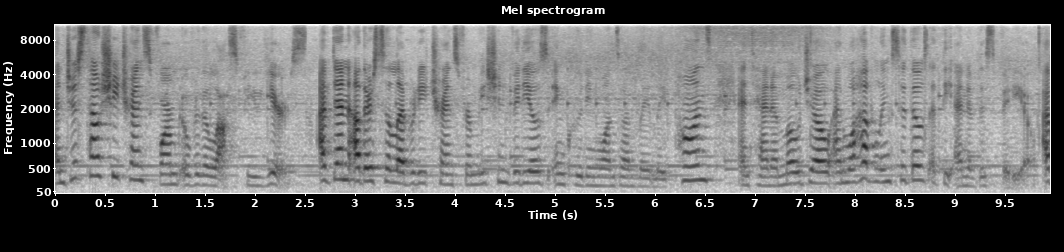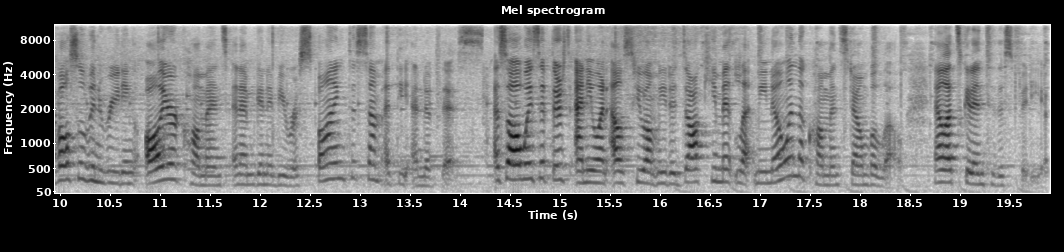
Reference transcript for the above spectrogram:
and just how she transformed over the last few years. I've done other celebrity transformation videos, including ones on Lele Pons and Tana Mongeau, and we'll have links to those at the end of this video. I've also been reading all your comments, and I'm gonna be responding to some at the end of this. As always, if there's anyone else you want me to document, let me know in the comments down below. Now let's get into this video.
